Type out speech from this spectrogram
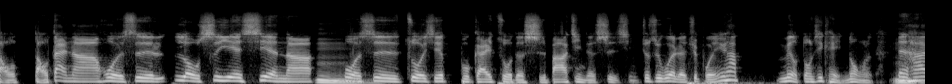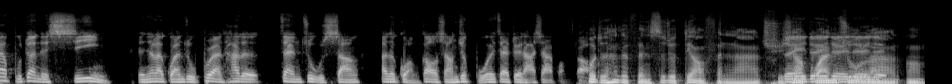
捣捣蛋啊，或者是露事业线啊，嗯，或者是做一些不该做的十八禁的事情，就是为了去博，因为他。没有东西可以弄了，但他要不断的吸引人家的关注，不然他的赞助商、他的广告商就不会再对他下广告，或者他的粉丝就掉粉啦、取消关注啦。嗯，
